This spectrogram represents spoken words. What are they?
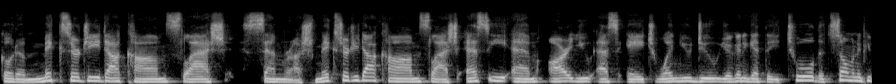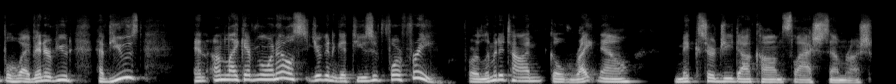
go to mixergy.com slash semrush. Mixergy.com slash s-e-m-r-u-s-h when you do you're going to get the tool that so many people who i've interviewed have used. And unlike everyone else you're going to get to use it for free. For a limited time go right now mixergy.com slash semrush.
